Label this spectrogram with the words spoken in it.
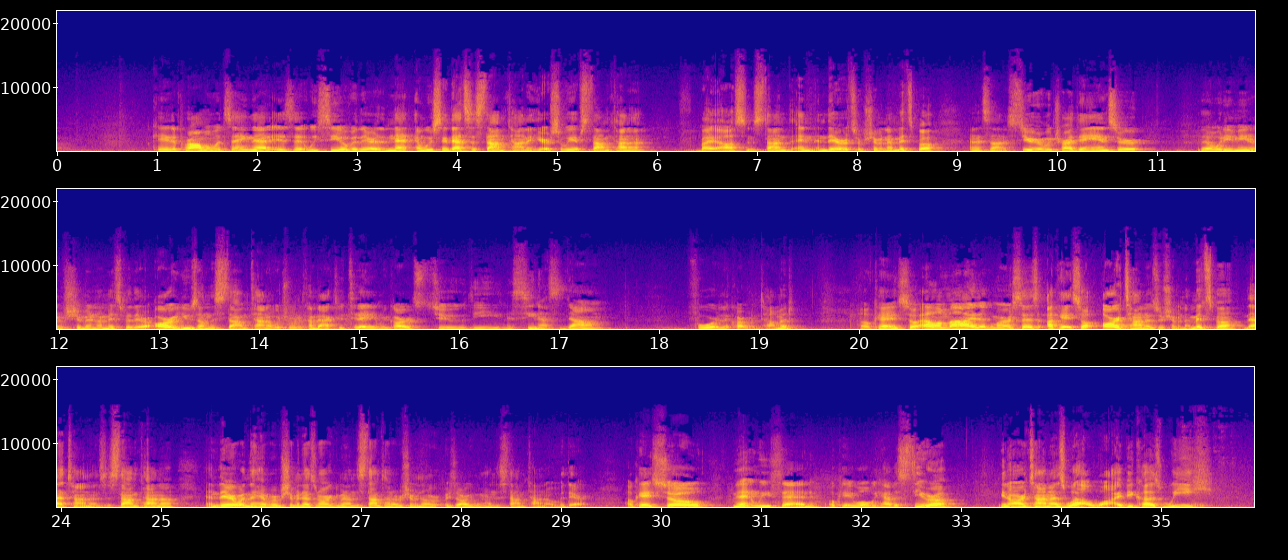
Okay, the problem with saying that is that we see over there, and, that, and we say that's a Stam Tana here. So we have Stam Tana by us, and Stam, and, and there it's Rosh Hamitzpah, and it's not a steer. We tried to answer that. What do you mean, Rosh Hamitzpah? There are argues on the Stam Tana, which we're going to come back to today in regards to the Nesinas Dam for the Korban Tamid. Okay, so Elamai, the Gemara says, okay, so our Tana is Rosh Mitzvah, that Tana is a Stam Tana, and there, when they have Shimon has an argument on the Stam Tana, Shimon is arguing on the Stam Tana over there. Okay, so then we said, okay, well, we have a Stira in our Tana as well. Why? Because we,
